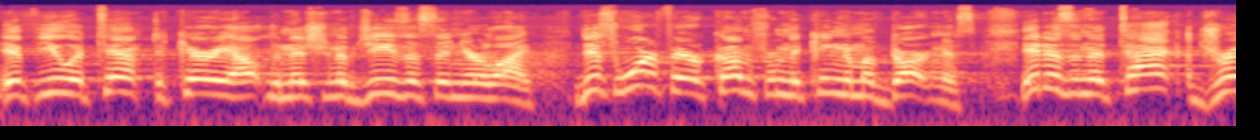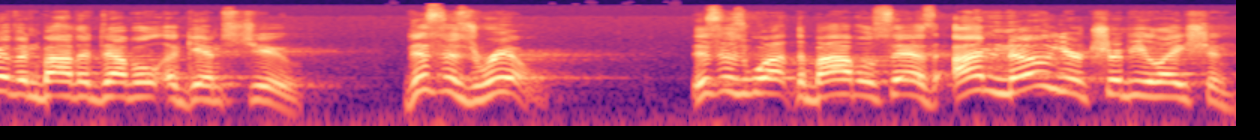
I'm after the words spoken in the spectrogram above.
if you attempt to carry out the mission of Jesus in your life. This warfare comes from the kingdom of darkness, it is an attack driven by the devil against you. This is real. This is what the Bible says I know your tribulation.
